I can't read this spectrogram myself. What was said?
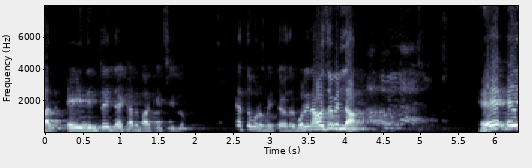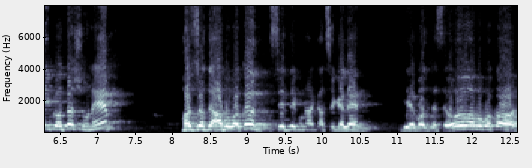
আর এই দিনটাই দেখার বাকি ছিল। এত বড় মিথ্যা কথা বলি নাউজুবিল্লাহ হে, এই কথা শুনে হজরতে আবু বকর সিদ্দিক উনার কাছে গেলেন, গিয়ে বলতেছে, ও আবু বকর,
